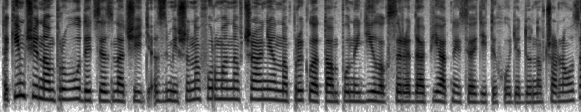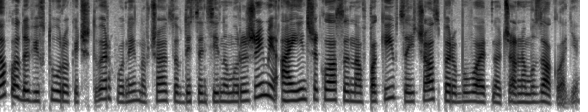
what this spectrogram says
Таким чином проводиться, значить, змішана форма навчання. Наприклад, там понеділок, середа, п'ятниця діти ходять до навчального закладу, вівторок і четвер вони навчаються в дистанційному режимі, а інші класи навпаки в цей час перебувають в навчальному закладі.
